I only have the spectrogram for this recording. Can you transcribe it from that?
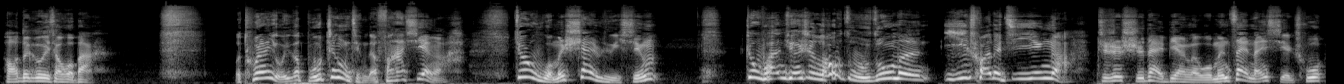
好的，各位小伙伴，我突然有一个不正经的发现啊，就是我们晒旅行，这完全是老祖宗们遗传的基因啊，只是时代变了，我们再难写出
